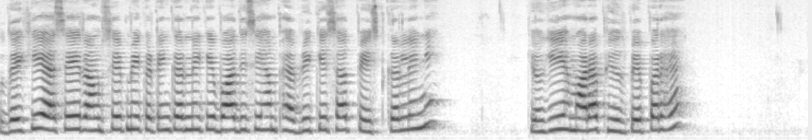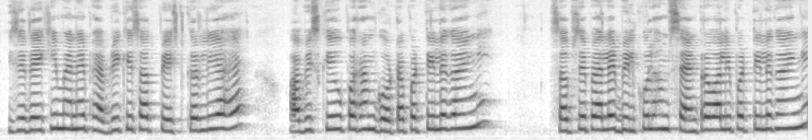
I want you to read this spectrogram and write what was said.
तो देखिए, ऐसे राउंड शेप में कटिंग करने के बाद इसे हम फैब्रिक के साथ पेस्ट कर लेंगे, क्योंकि ये हमारा फ्यूज पेपर है। इसे देखिए, मैंने फैब्रिक के साथ पेस्ट कर लिया है। अब इसके ऊपर हम गोटा पट्टी लगाएँगे। सबसे पहले बिल्कुल हम सेंटर वाली पट्टी लगाएँगे,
